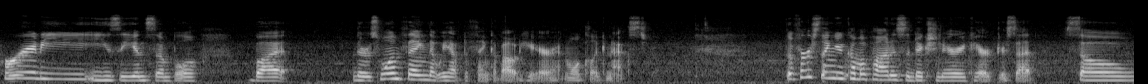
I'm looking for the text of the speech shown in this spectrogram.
pretty easy and simple, but there's one thing that we have to think about here, and we'll click next. The first thing you come upon is the dictionary character set. So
